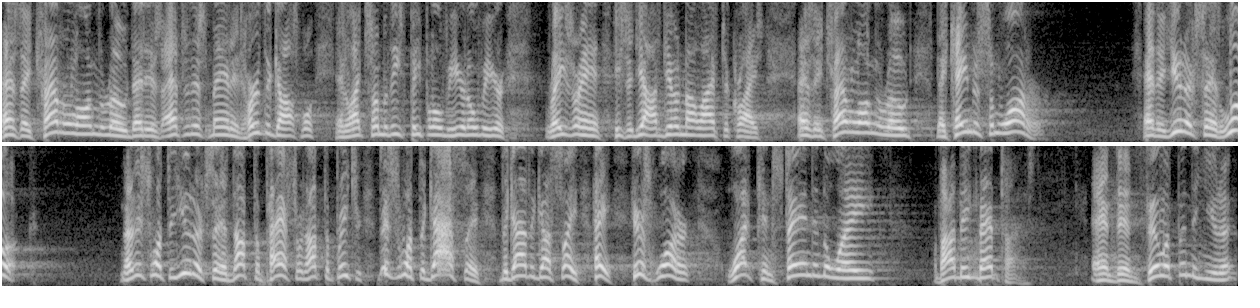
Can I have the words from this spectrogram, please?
As they traveled along the road, that is, after this man had heard the gospel, and like some of these people over here and over here, raised their hand, he said, Yeah, I've given my life to Christ. As they traveled along the road, they came to some water. And the eunuch said, Look, now, this is what the eunuch said, not the pastor, not the preacher. This is what the guy said, the guy that got saved. Hey, here's water. What can stand in the way of my being baptized? And then Philip and the eunuch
